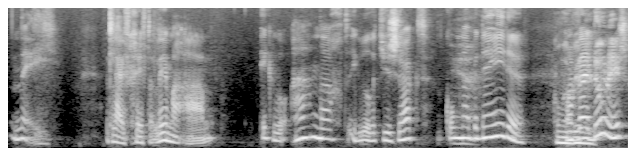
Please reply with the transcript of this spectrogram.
Nee, het lijf geeft alleen maar aan: ik wil aandacht, ik wil dat je zakt, kom naar beneden. Wat wij doen is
